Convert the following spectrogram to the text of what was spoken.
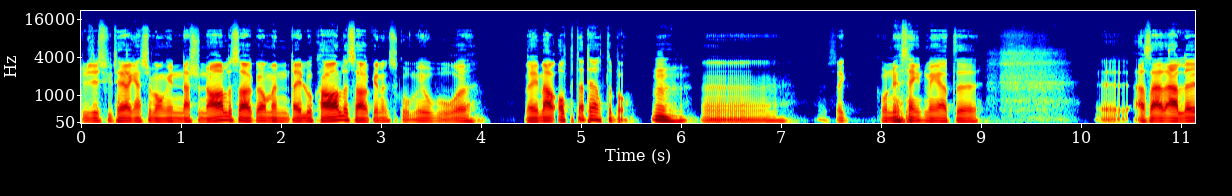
Du diskuterer kanskje mange nasjonale saker, men de lokale sakene skulle vi jo vært mye mer oppdaterte på. Mm. Eh, kunne jo tenkt meg at eh, eh, altså at alle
